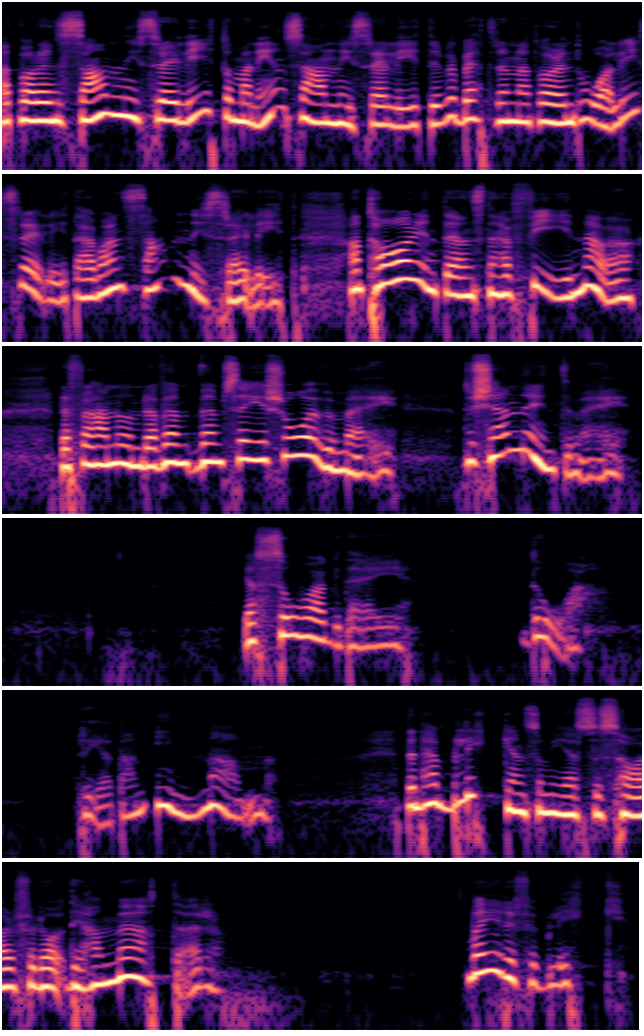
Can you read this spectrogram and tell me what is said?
att vara en sann israelit. Om man är en sann israelit, det är väl bättre än att vara en dålig israelit. Det här var en sann israelit. Han tar inte ens det här fina. Va? Därför han undrar, vem, vem säger så över mig? Du känner inte mig. Jag såg dig då, redan innan. Den här blicken som Jesus har för det han möter. Vad är det för blick?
